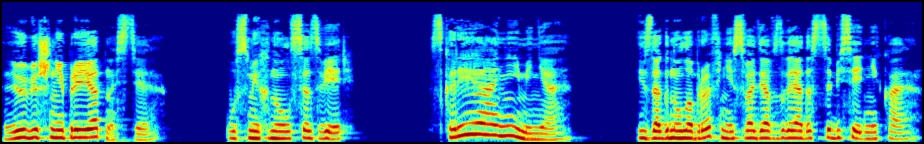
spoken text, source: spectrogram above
«Любишь неприятности?» — усмехнулся зверь. «Скорее они меня изогнула бровь, не сводя взгляда с собеседника.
